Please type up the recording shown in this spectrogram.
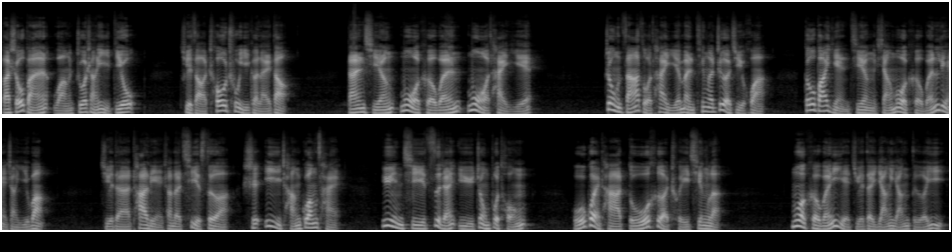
把手板往桌上一丢，却早抽出一个来道：“单请莫可闻莫太爷。”众杂左太爷们听了这句话，都把眼睛向莫可文脸上一望，觉得他脸上的气色是异常光彩，运气自然与众不同，无怪他独鹤垂青了。莫可文也觉得洋洋得意。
